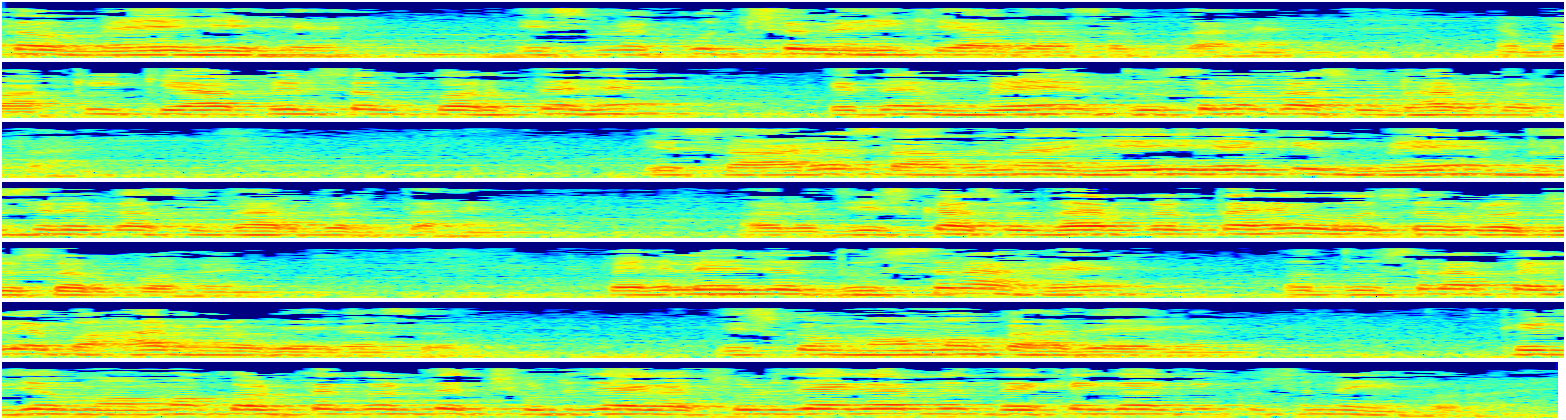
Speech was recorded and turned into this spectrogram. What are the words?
तो मैं ही है, इसमें कुछ नहीं किया जा सकता है। बाकी क्या फिर सब करते हैं? कहते हैं, मैं दूसरों का सुधार करता है। ये सारे साधना यही है कि मैं दूसरे का सुधार करता है। और जिसका सुधार करता है, वो सब रज्जु सर्प है। पहले जो दूसरा है, वो दूसरा पहले बाहर लगेगा सब, जिसको मोमो कहा जाएगा। फिर जो मोमो करते करते छूट जाएगा छूट जाएगा, फिर देखेगा कि कुछ नहीं हो रहा है।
